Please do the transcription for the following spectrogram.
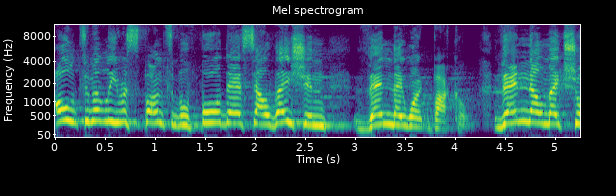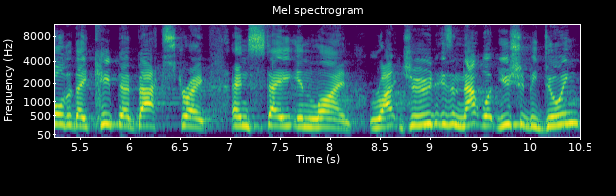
ultimately responsible for their salvation, then they won't buckle. Then they'll make sure that they keep their back straight and stay in line. Right, Jude? Isn't that what you should be doing?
